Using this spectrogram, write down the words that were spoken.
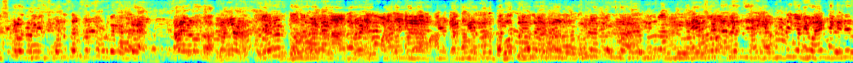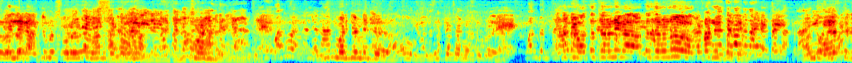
ಇಸ್ಕೊಳ್ಳೋದು, ನೀವು ಇಸ್ಕೊಂಡು ಸರಿ ಸರಿ ಕೊಡ್ಬೇಕಷ್ಟೇ ನಾ ಹೇಳೋದು ಏನ್ ಮಾಡ್ಕೊಂಡಿದ್ದೆ ನಾವು ಕೆಲಸ ಮಾಡ್ತಿದ್ರೆ ಹತ್ತು ಜನ ಹತ್ತು ಜನನು ನಿಲ್ಸ್ಬಿಡ್ತೀರಿ ನಂದು ವೈಯಕ್ತಿಕ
